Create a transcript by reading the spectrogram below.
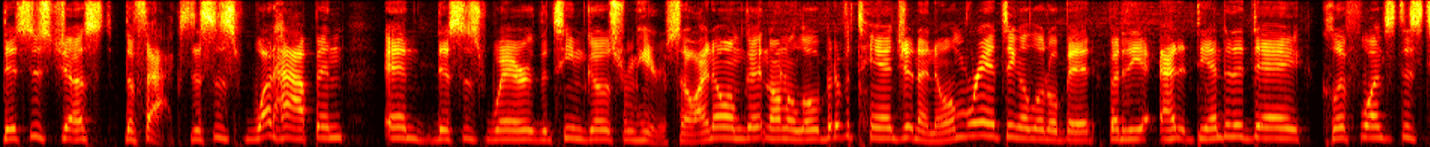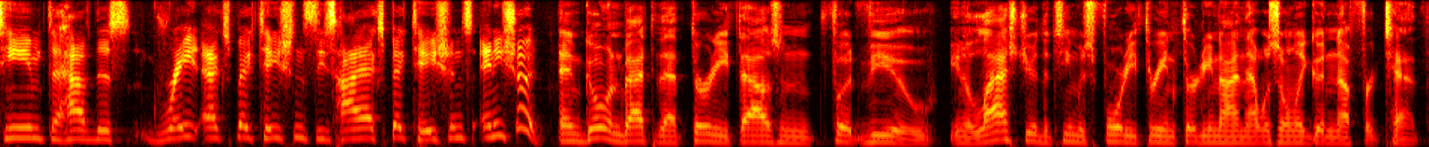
This is just the facts. This is what happened and this is where the team goes from here. So I know I'm getting on a little bit of a tangent. I know I'm ranting a little bit, but at the, at the end of the day, Cliff wants this team to have this great expectations, these high expectations, and he should. And going back to that 30,000 foot view, you know, last year the team was 43 and 39. That was only good enough for 10th.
